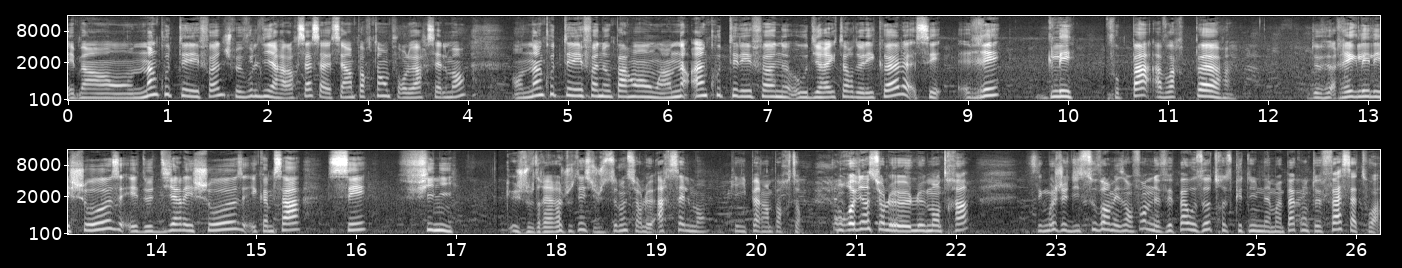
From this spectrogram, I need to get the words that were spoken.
et ben en un coup de téléphone, je peux vous le dire. Alors ça, ça c'est important pour le harcèlement. En un coup de téléphone aux parents ou un, un coup de téléphone au directeur de l'école, c'est réglé. Il ne faut pas avoir peur de régler les choses et de dire les choses. Et comme ça, c'est fini. Je voudrais rajouter justement sur le harcèlement, qui est hyper important. On revient sur le, le mantra. C'est que moi, je dis souvent à mes enfants, ne fais pas aux autres ce que tu n'aimerais pas qu'on te fasse à toi.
